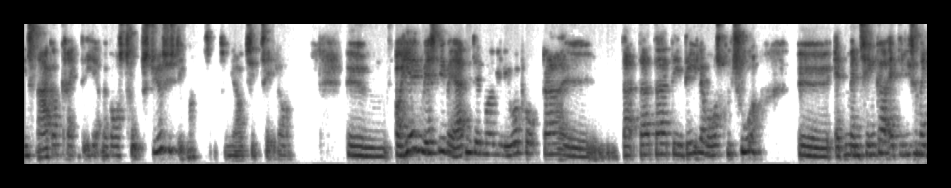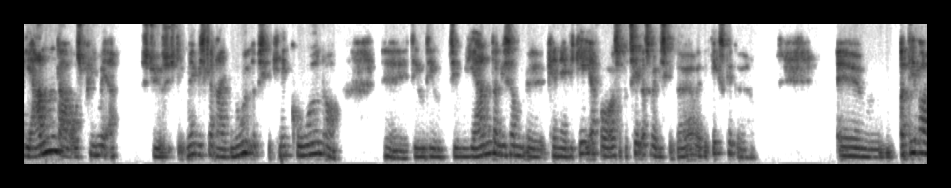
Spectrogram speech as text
en snak omkring det her med vores to styresystemer, som, som jeg jo tit taler om. Øhm, og her i den vestlige verden, den måde vi lever på, der, øh, der, der, der det er en del af vores kultur, øh, at man tænker, at det ligesom er hjernen, der er vores primære styresystem. Ikke? Vi skal regne den ud, og vi skal knække koden, og øh, det, er jo, det, er jo, det er jo hjernen, der ligesom øh, kan navigere for os og fortælle os, hvad vi skal gøre og hvad vi ikke skal gøre. Øhm, og det, var,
